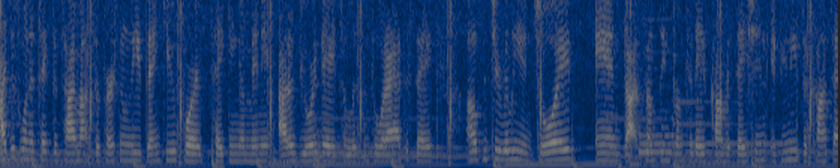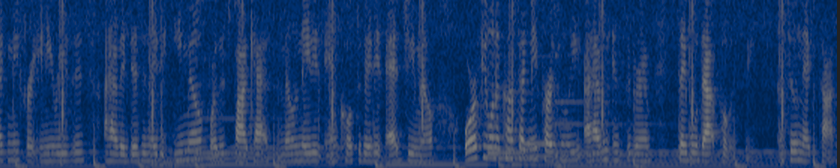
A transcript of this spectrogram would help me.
I just want to take the time out to personally thank you for taking a minute out of your day to listen to what I had to say. I hope that you really enjoyed and got something from today's conversation. If you need to contact me for any reason, I have a designated email for this podcast, melanated and cultivated at gmail or if you want to contact me personally, I have an Instagram, sable.potency. Until next time.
